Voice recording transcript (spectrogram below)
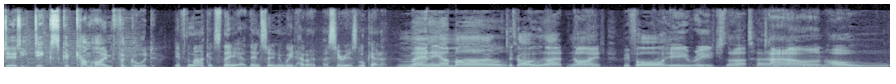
Dirty Dick's could come home for good. If the market's there, then certainly we'd have a, a serious look at it. Many a mile to go that night before he reached the town. Oh,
